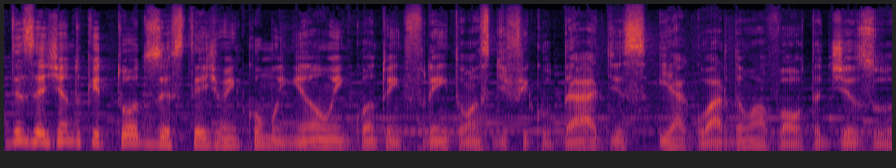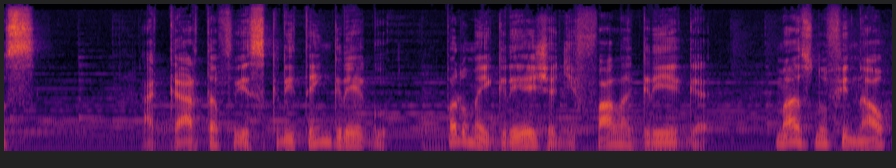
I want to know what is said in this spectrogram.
desejando que todos estejam em comunhão enquanto enfrentam as dificuldades e aguardam a volta de Jesus. A carta foi escrita em grego, para uma igreja de fala grega, mas no final,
